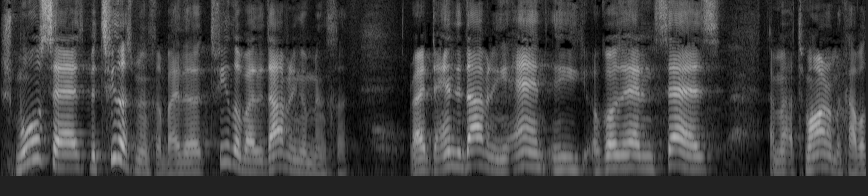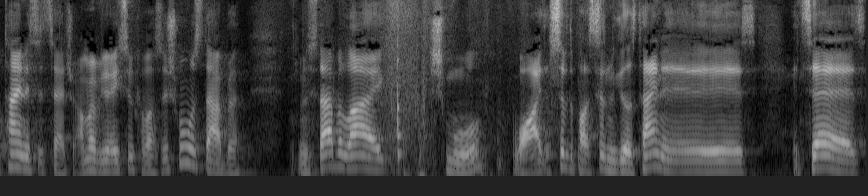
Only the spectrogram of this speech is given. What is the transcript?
Shmuel says, Betfilas Mincha, by the Tfilah, by the davening of Mincha. Right? The end of davening, and he goes ahead and says, Uh, tomorrow Makabal Tainis, etc. Amar Rav Yosef Kavas Shmuel Stabra. Stabra like Shmuel. Why? The Siv the Pasuk says Megillas Tainis. It says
